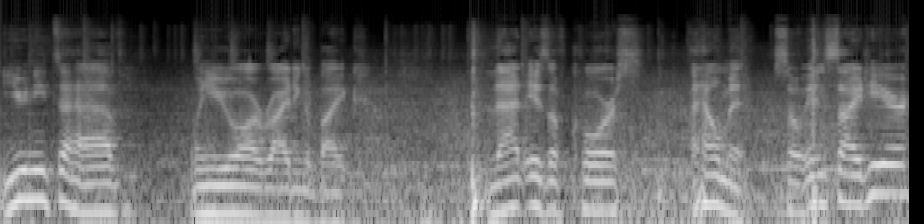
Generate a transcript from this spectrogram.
you need to have when you are riding a bike. That is of course, a helmet. So inside here,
